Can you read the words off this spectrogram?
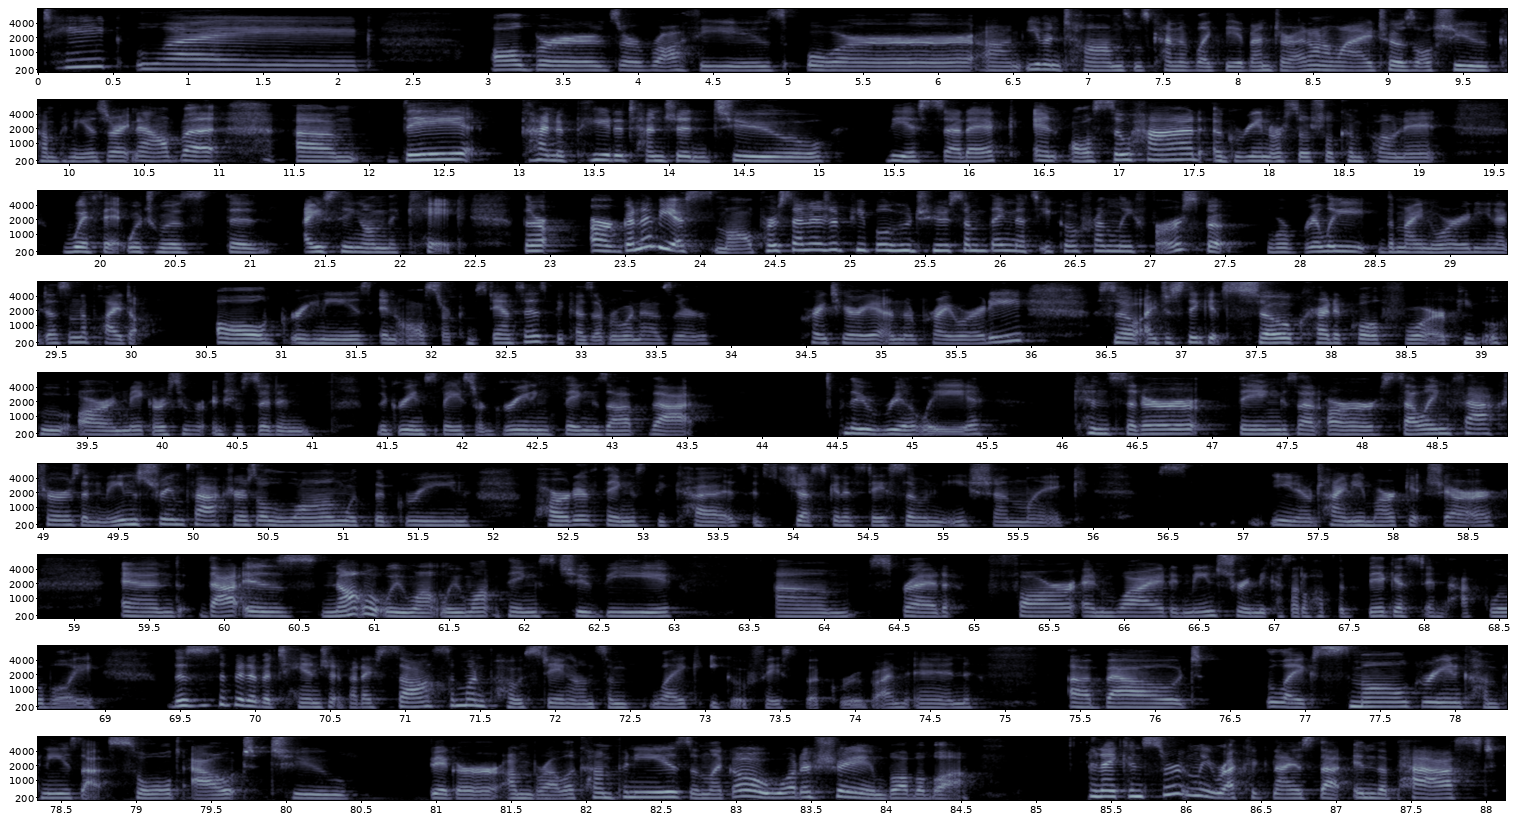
take like Allbirds or Rothy's or um, even Tom's was kind of like the inventor. I don't know why I chose all shoe companies right now, but um, they kind of paid attention to the aesthetic and also had a green or social component with it, which was the icing on the cake. There are going to be a small percentage of people who choose something that's eco friendly first, but we're really the minority, and it doesn't apply to all greenies in all circumstances because everyone has their criteria and their priority. So I just think it's so critical for people who are and makers who are interested in the green space or greening things up that they really consider things that are selling factors and mainstream factors along with the green part of things because it's just going to stay so niche and like you know tiny market share and that is not what we want we want things to be um, spread far and wide and mainstream because that'll have the biggest impact globally. This is a bit of a tangent, but I saw someone posting on some like eco Facebook group I'm in about like small green companies that sold out to bigger umbrella companies and like, oh, what a shame, blah, blah, blah. And I can certainly recognize that in the past,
